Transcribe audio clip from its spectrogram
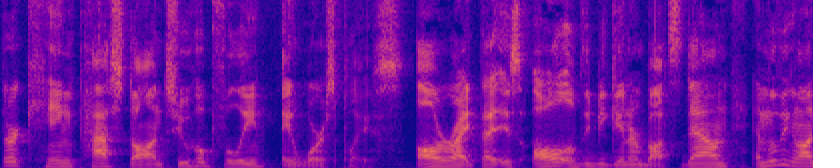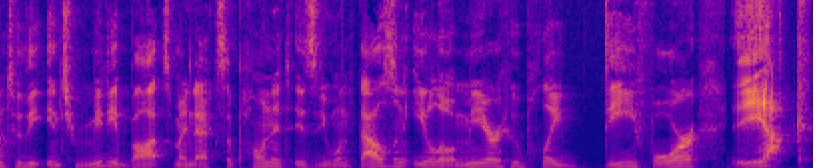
their king passed on to hopefully a worse place. Alright, that is all of the beginner bots down, and moving on to the intermediate bots, my next opponent is the 1000 Elo Amir who played D4. Yuck!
